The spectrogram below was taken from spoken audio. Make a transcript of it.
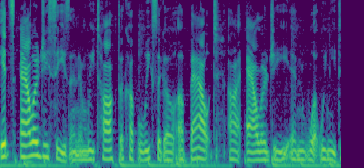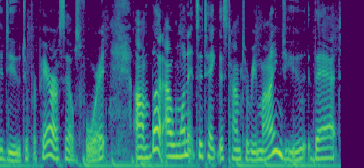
it's allergy season, and we talked a couple weeks ago about uh, allergy and what we need to do to prepare ourselves for it. Um, but I wanted to take this time to remind you that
